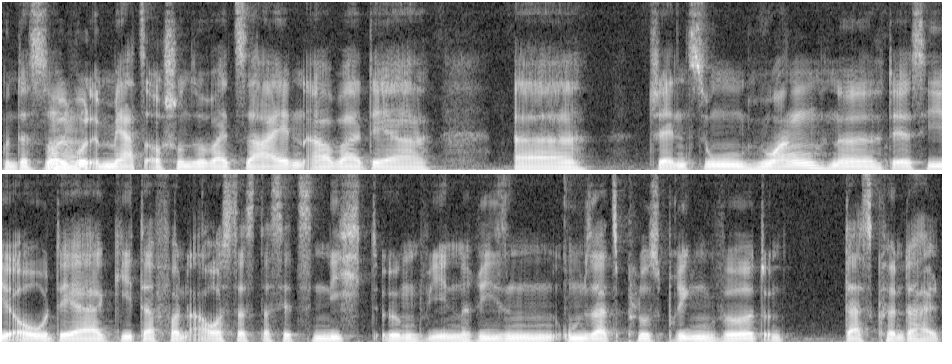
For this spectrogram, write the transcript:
und das soll mhm. wohl im März auch schon soweit sein, aber der äh, Jensung Huang, ne, der CEO, der geht davon aus, dass das jetzt nicht irgendwie einen riesen Umsatzplus bringen wird und das könnte halt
